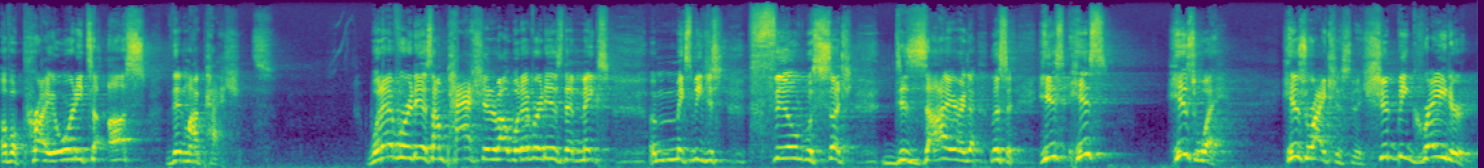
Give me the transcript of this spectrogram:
of a priority to us than my passions. Whatever it is I'm passionate about, whatever it is that makes, makes me just filled with such desire. Listen, his, his, his way, his righteousness should be greater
